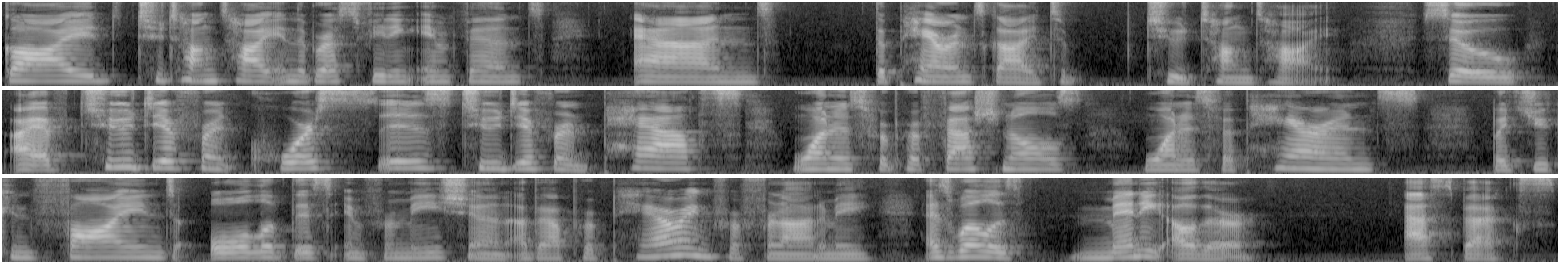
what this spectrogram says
guide to tongue tie in the breastfeeding infant and the parent's guide to, to tongue tie. So I have two different courses, two different paths. One is for professionals, one is for parents, but you can find all of this information about preparing for frenotomy as well as many other aspects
